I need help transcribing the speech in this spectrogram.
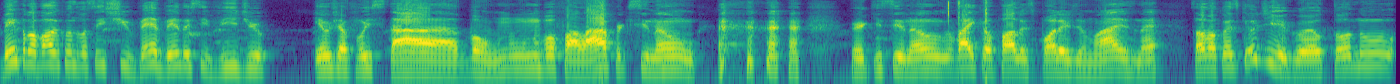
bem provável que quando você estiver vendo esse vídeo, eu já vou estar... Bom, não, não vou falar, porque senão... porque senão vai que eu falo spoiler demais, né? Só uma coisa que eu digo, eu tô no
